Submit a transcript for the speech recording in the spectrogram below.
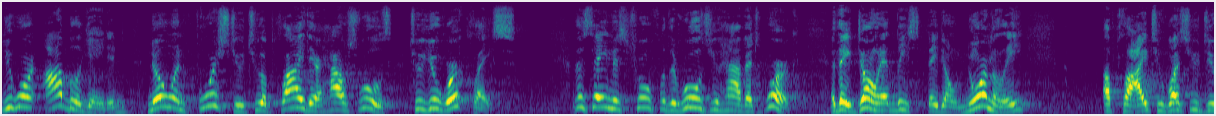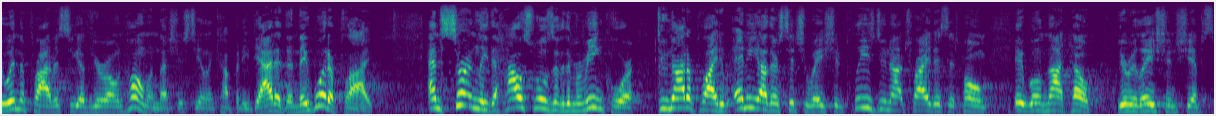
you weren't obligated. No one forced you to apply their house rules to your workplace. The same is true for the rules you have at work. They don't, at least they don't normally, apply to what you do in the privacy of your own home. Unless you're stealing company data, then they would apply. And certainly the house rules of the Marine Corps do not apply to any other situation. Please do not try this at home. It will not help your relationships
